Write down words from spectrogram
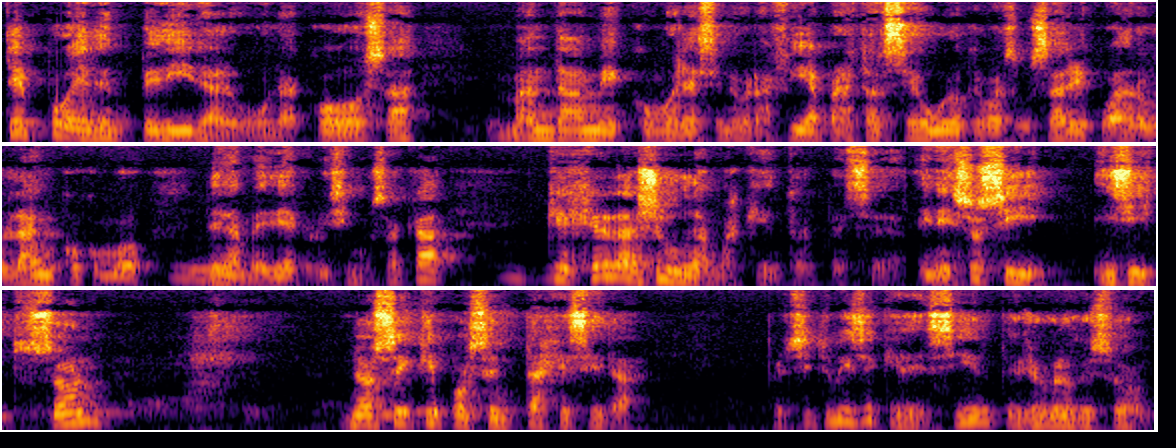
te pueden pedir alguna cosa, mándame cómo es la escenografía para estar seguro que vas a usar el cuadro blanco como de la medida que lo hicimos acá, que genera ayuda más que entorpecer. En eso sí, insisto, son, no sé qué porcentaje será, pero si tuviese que decirte, yo creo que son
